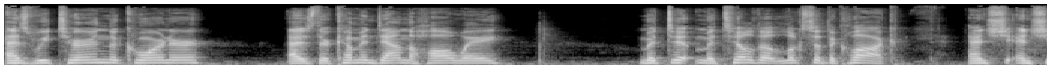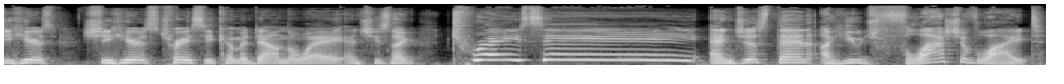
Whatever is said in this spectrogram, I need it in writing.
As we turn the corner, as they're coming down the hallway, Mat- Matilda looks at the clock, and she and she hears she hears Tracy coming down the way, and she's like, Tracy! And just then, a huge flash of light,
